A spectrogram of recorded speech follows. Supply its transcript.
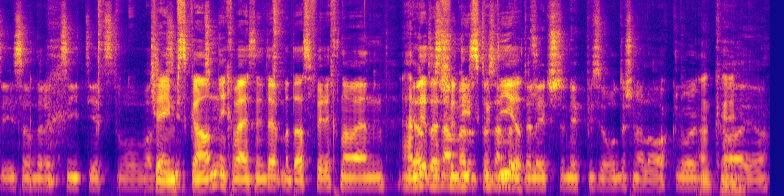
in so einer Zeit jetzt, wo... Was James Gunn, ich weiß nicht, ob wir das vielleicht noch ein, haben wir das, schon haben wir, Das haben wir in diskutiert? der letzten Episode schnell angeschaut. Okay. Ah, ja.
